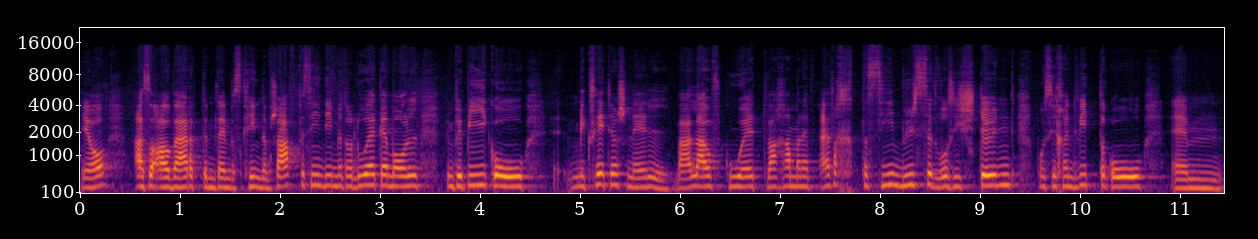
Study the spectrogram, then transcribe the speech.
ja, also auch während das Kind am Arbeiten sind, immer da schauen, mal beim Vorbeigehen. Man sieht ja schnell, was läuft gut, was kann man einfach, dass sie wissen, wo sie stehen, wo sie können weitergehen können. Ähm,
